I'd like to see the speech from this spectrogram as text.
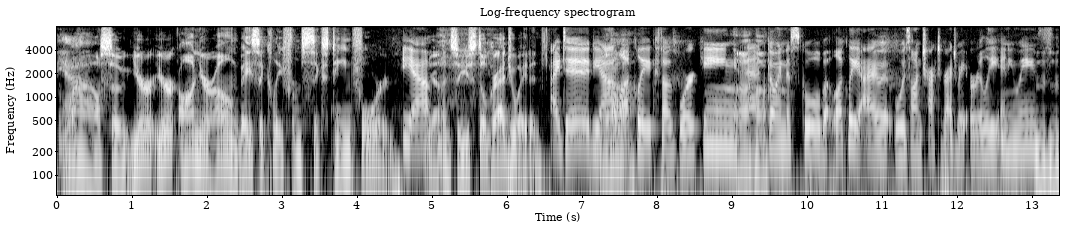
Yeah. Wow. So you're you're on your own basically from 16 forward. Yeah. Yeah. And so you still graduated. I did, yeah. Yeah. Luckily, because I was working Uh-huh. and going to school, but luckily I was on track to graduate early, anyways, Mm-hmm.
